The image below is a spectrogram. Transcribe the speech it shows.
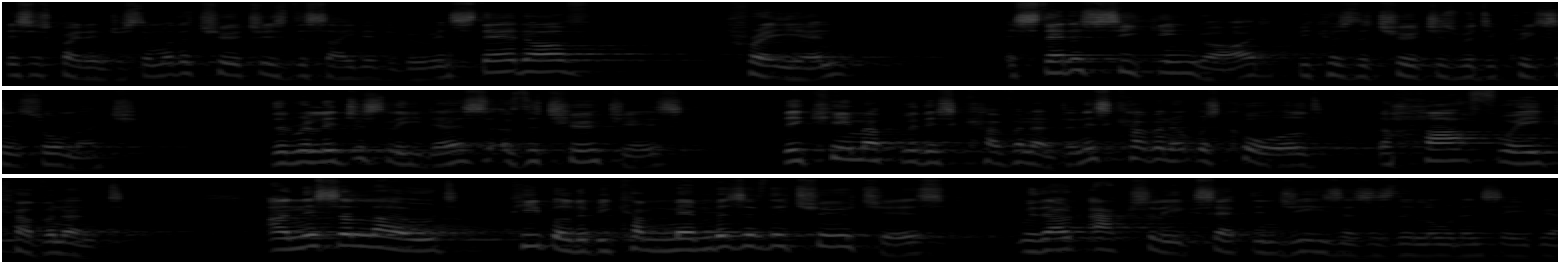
this is quite interesting, what the churches decided to do, instead of praying, instead of seeking God, because the churches were decreasing so much, the religious leaders of the churches, they came up with this covenant. And this covenant was called the halfway covenant. And this allowed people to become members of the churches without actually accepting Jesus as their Lord and Savior.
